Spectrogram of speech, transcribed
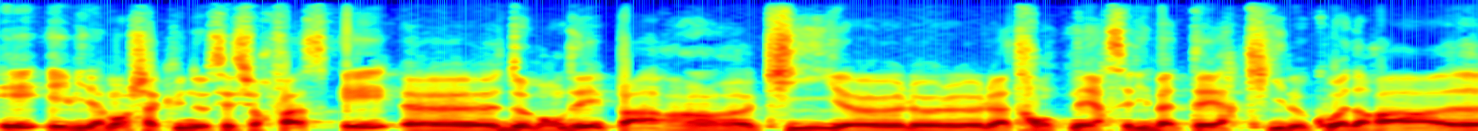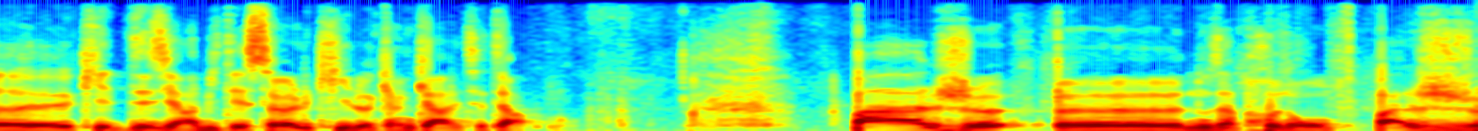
et évidemment chacune de ces surfaces est euh, demandée par qui la trentenaire célibataire, qui le quadra qui désire habiter seul, qui le quinca, etc page, euh, nous apprenons page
